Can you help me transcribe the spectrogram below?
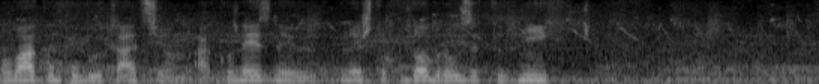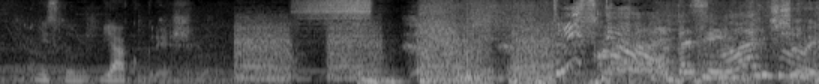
ovakvom publikacijom, ako ne znaju nešto dobro uzeti od njih, mislim, jako! Da se čuju.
